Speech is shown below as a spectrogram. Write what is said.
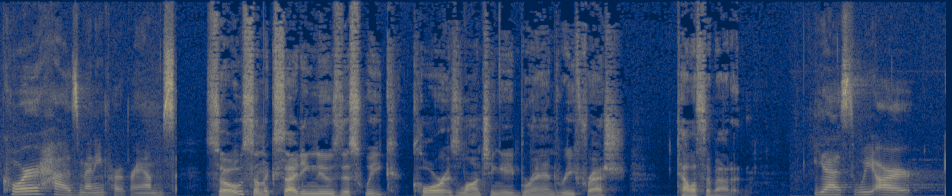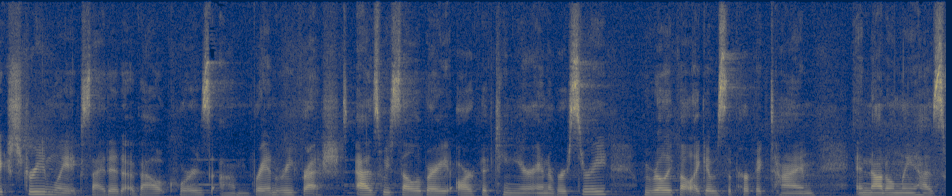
CORE has many programs. So, some exciting news this week. CORE is launching a brand refresh. Tell us about it. Yes, we are extremely excited about CORE's um, brand refresh. As we celebrate our 15 year anniversary, we really felt like it was the perfect time. And not only has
